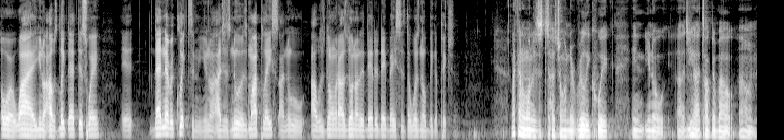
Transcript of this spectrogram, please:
or why, you know, I was looked at this way. It, that never clicked to me, you know. I just knew it was my place. I knew I was doing what I was doing on a day-to-day basis. There was no bigger picture. I kind of want to just touch on it really quick. And, you know, uh, Jihad talked about um,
